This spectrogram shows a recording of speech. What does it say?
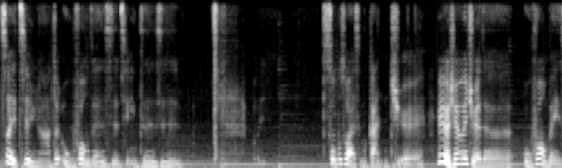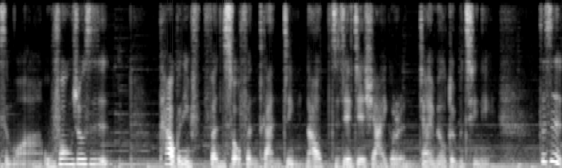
最近啊，对无缝这件事情真的是说不出来什么感觉。因为有些人会觉得无缝没什么啊，无缝就是他有跟你分手分干净，然后直接接下一个人，这样也没有对不起你。但是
